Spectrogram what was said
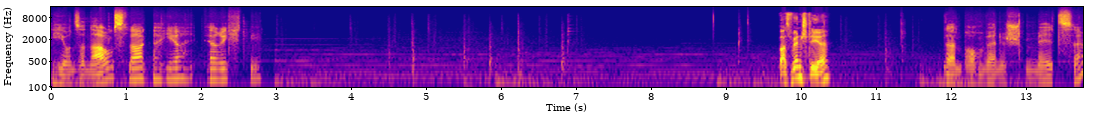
Hier unser Nahrungslager hier errichten. Was wünscht ihr? Dann brauchen wir eine Schmelze.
